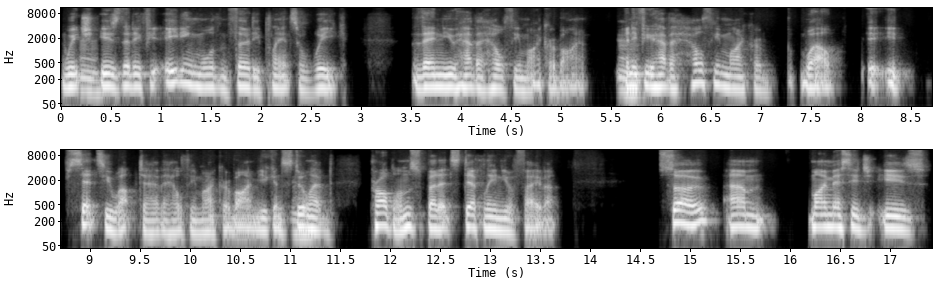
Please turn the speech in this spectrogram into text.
which mm. is that if you're eating more than 30 plants a week, then you have a healthy microbiome. Mm. And if you have a healthy micro, well, it, it, sets you up to have a healthy microbiome. You can still mm. have problems, but it's definitely in your favor. So, um, my message is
